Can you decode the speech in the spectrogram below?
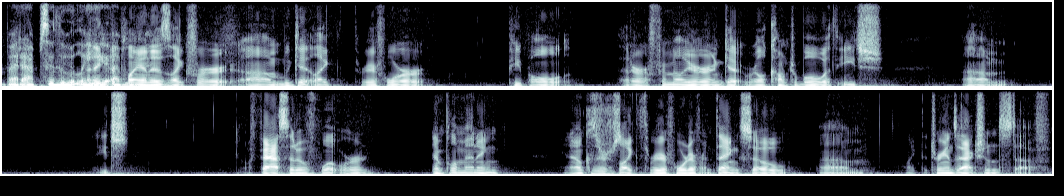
but absolutely. I think the um, plan is like for um, we get like three or four people that are familiar and get real comfortable with each um, each facet of what we're implementing. You know, because there's like three or four different things. So, um, like the transaction stuff,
